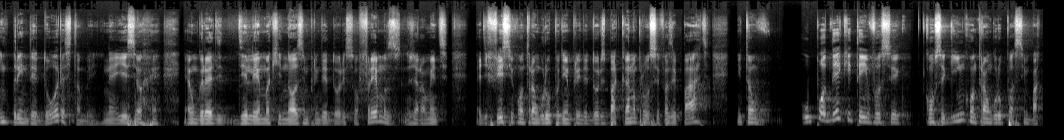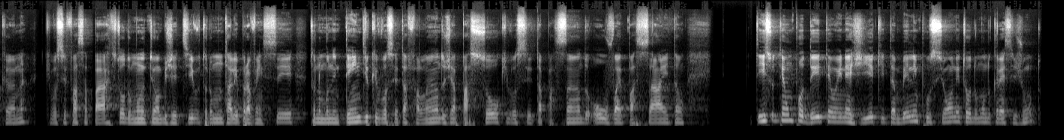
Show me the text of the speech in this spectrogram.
empreendedoras também, né? E esse é, é um grande dilema que nós empreendedores sofremos. Geralmente é difícil encontrar um grupo de empreendedores bacana para você fazer parte. Então, o poder que tem você conseguir encontrar um grupo assim bacana, que você faça parte, todo mundo tem um objetivo, todo mundo está ali para vencer, todo mundo entende o que você está falando, já passou o que você está passando ou vai passar, então isso tem um poder, tem uma energia que também lhe impulsiona e todo mundo cresce junto.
